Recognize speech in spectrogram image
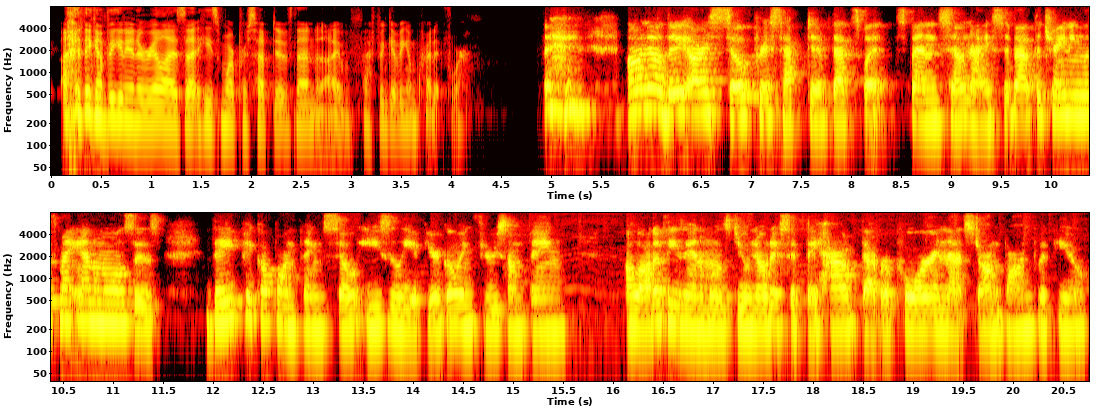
I think I'm beginning to realize that he's more perceptive than I've I've been giving him credit for. Oh no, they are so perceptive. That's what's been so nice about the training with my animals is they pick up on things so easily if you're going through something a lot of these animals do notice if they have that rapport and that strong bond with you.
